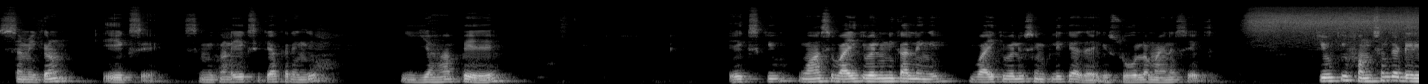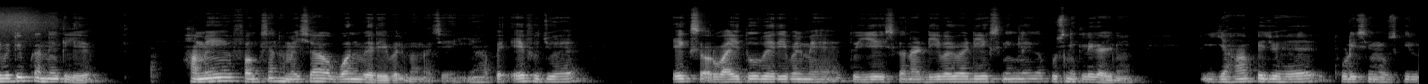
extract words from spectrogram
समीकरण एक से। समीकरण एक से क्या करेंगे? यहाँ पे एक्स क्यूब वहाँ से वाई की वैल्यू निकाल लेंगे। वाई की वैल्यू सिंपली क्या आ जाएगी? सोलह माइनस एक्स क्योंकि फ़ंक्शन का डेरिवेटिव करने के लिए हमें फ़ंक्शन हमेशा वन वेरिएबल में होना चाहिए। यहाँ पे एफ़ जो है एक्स और वाई दो वेरिएबल में है तो ये इसका ना d y y d x निकलेगा, कुछ निकलेगा ही नहीं। तो यहाँ पे जो है थोड़ी सी मुश्किल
